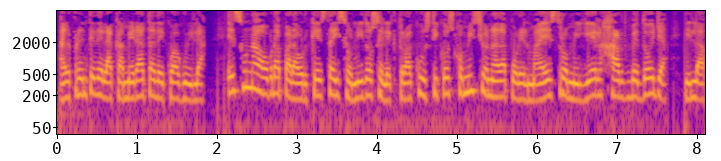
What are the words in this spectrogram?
al frente de la Camerata de Coahuila. Es una obra para orquesta y sonidos electroacústicos comisionada por el maestro Miguel Hart Bedoya y la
